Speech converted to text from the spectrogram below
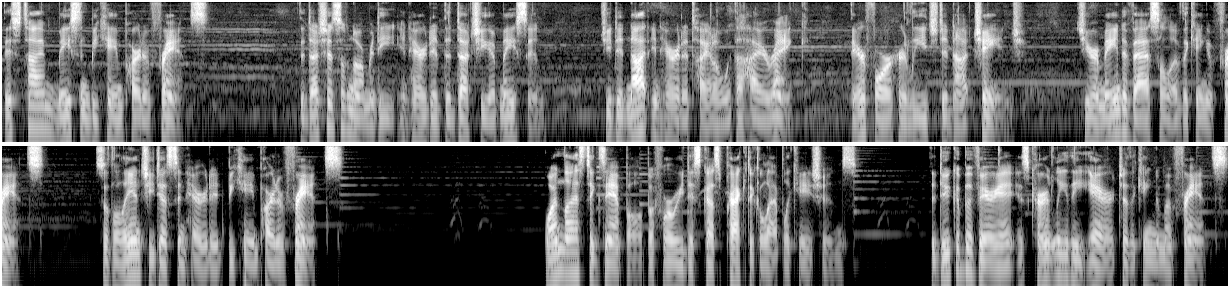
This time, Meissen became part of France. The Duchess of Normandy inherited the Duchy of Meissen. She did not inherit a title with a higher rank, therefore her liege did not change. She remained a vassal of the King of France, so the land she just inherited became part of France. One last example before we discuss practical applications. The Duke of Bavaria is currently the heir to the Kingdom of France.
